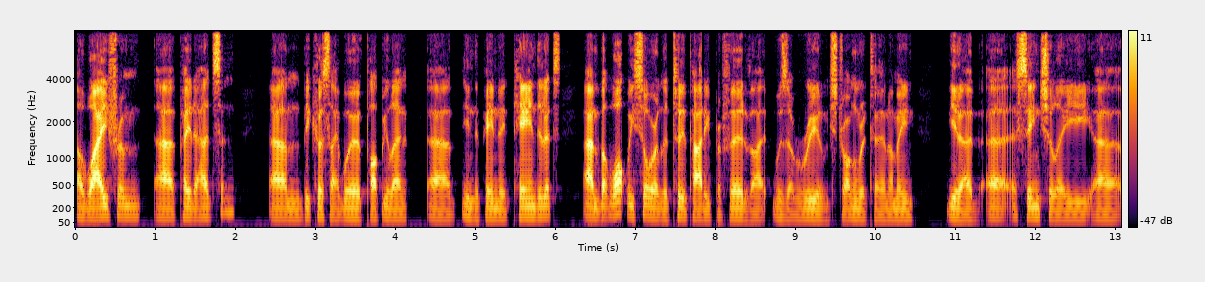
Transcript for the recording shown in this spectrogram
away from uh, Peter Hudson um, because they were popular uh, independent candidates. Um, but what we saw in the two party preferred vote was a really strong return. I mean, you know, uh, essentially, uh,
